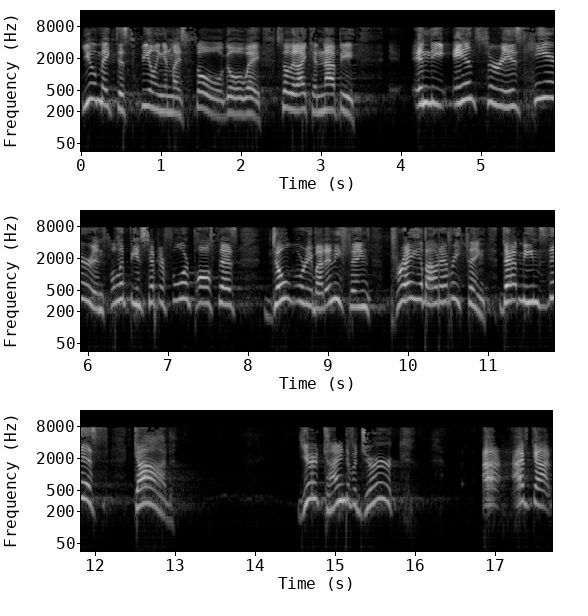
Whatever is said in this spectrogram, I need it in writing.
You make this feeling in my soul go away so that I cannot be. And the answer is here in Philippians chapter 4. Paul says, don't worry about anything, pray about everything. That means this God, you're kind of a jerk. I, have got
